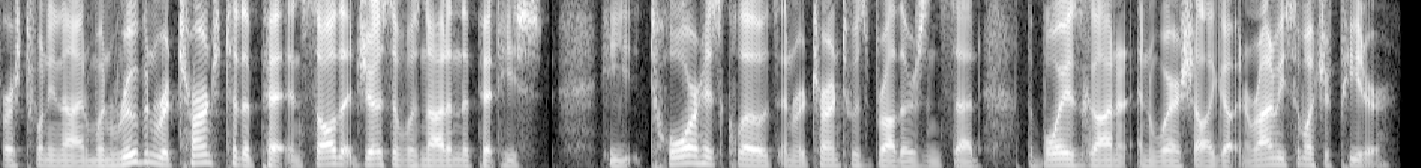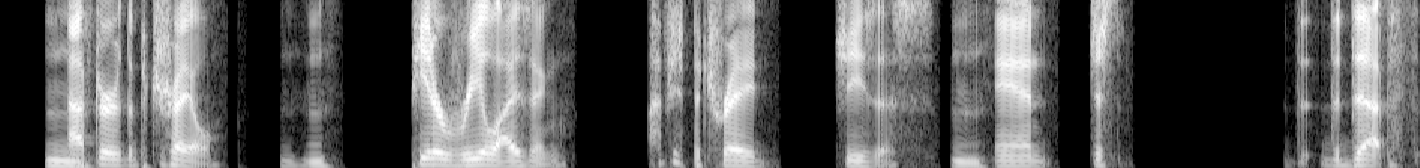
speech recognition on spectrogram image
verse 29 when Reuben returned to the pit and saw that Joseph was not in the pit he he tore his clothes and returned to his brothers and said the boy is gone and where shall I go? And it reminded me so much of Peter Mm. after the betrayal. Mhm. Peter realizing I've just betrayed Jesus Mm. and just th- the depth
